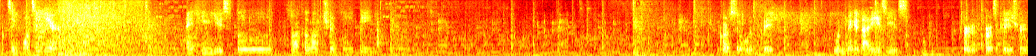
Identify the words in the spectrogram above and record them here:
What's in, what's in here? Anything useful? Rocket launcher, maybe? Of course it wouldn't be. Wouldn't make it that easy for the first playthrough.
